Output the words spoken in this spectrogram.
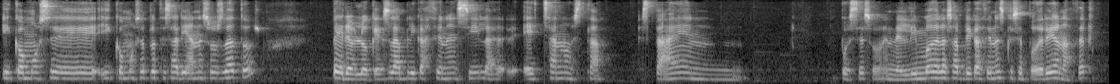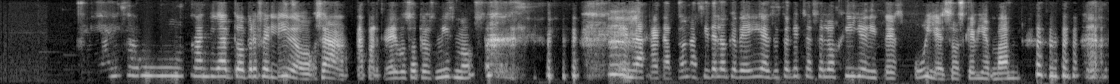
y cómo, se, y cómo se procesarían esos datos. Pero lo que es la aplicación en sí, la hecha no está. Está en, pues eso, en el limbo de las aplicaciones que se podrían hacer. ¿Teníais algún candidato preferido? O sea, aparte de vosotros mismos, en la hackathon, así de lo que veías, esto que echas el ojillo y dices, uy, esos que bien van.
